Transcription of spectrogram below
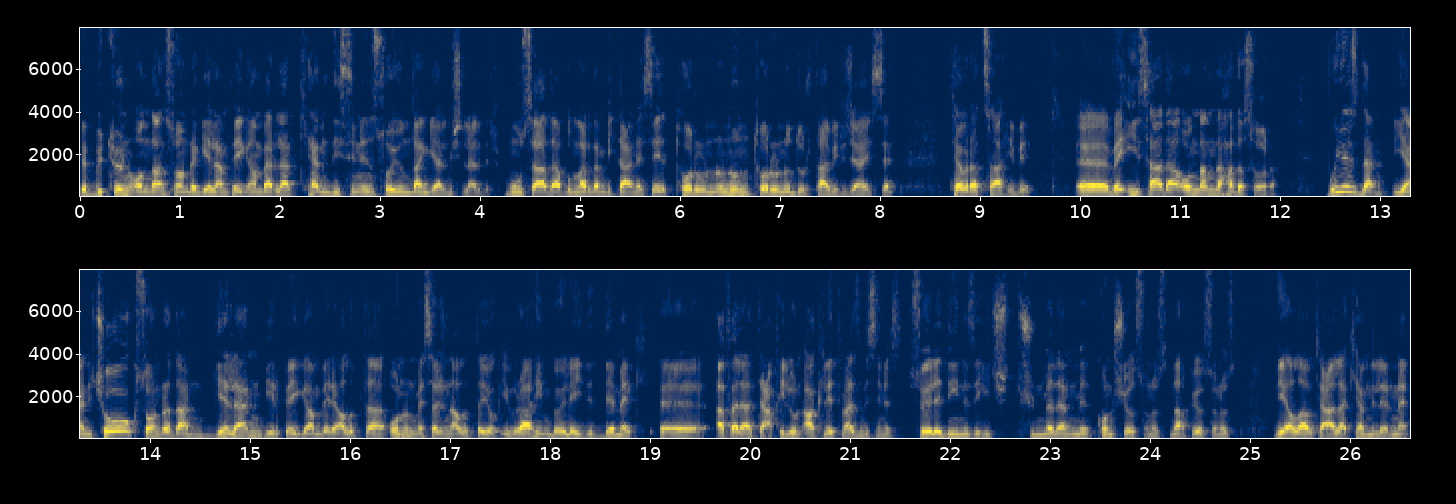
Ve bütün ondan sonra gelen peygamberler kendisinin soyundan gelmişlerdir. Musa da bunlardan bir tanesi torununun torunudur tabiri caizse. Tevrat sahibi. E, ve İsa da ondan daha da sonra. Bu yüzden yani çok sonradan gelen bir peygamberi alıp da onun mesajını alıp da yok İbrahim böyleydi demek e, efela ta'kilun akletmez misiniz? Söylediğinizi hiç düşünmeden mi konuşuyorsunuz? Ne yapıyorsunuz? diye Allahu Teala kendilerine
